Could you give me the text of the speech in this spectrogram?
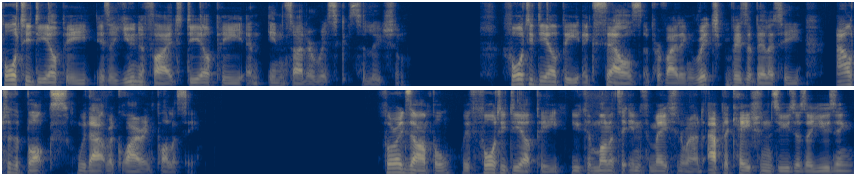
FortiDLP is a unified DLP and insider risk solution. FortiDLP excels at providing rich visibility out of the box without requiring policy. For example, with FortiDLP, you can monitor information around applications users are using,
